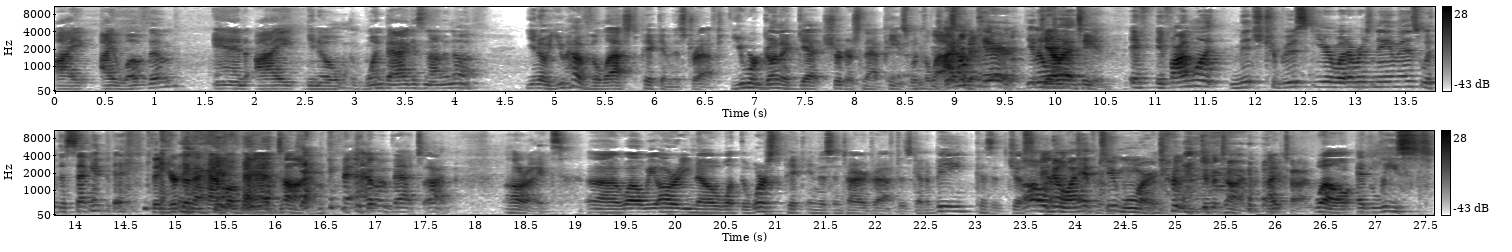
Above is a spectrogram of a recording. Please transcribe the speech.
I I love them, and I you know one bag is not enough. You know, you have the last pick in this draft. You were gonna get sugar snap peas with the last pick. I don't pick. care. You know Guaranteed. what? If if I want Mitch Trubisky or whatever his name is with the second pick, Then you're gonna have a bad time. I'm gonna have a bad time. All right. Uh, well, we already know what the worst pick in this entire draft is going to be because it just. Oh no, I have two more. Give it time. Give it time. Well, at least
